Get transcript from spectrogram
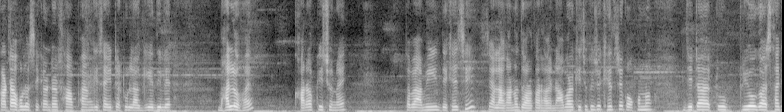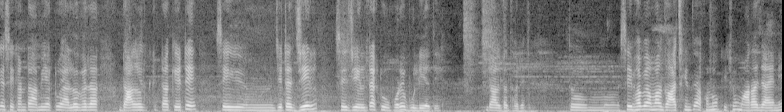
কাটা হলো সেখানটা সাপ ফাঙ্গিসাইড একটু লাগিয়ে দিলে ভালো হয়, খারাপ কিছু নয়। তবে আমি দেখেছি যে লাগানো দরকার হয় না। আবার কিছু কিছু ক্ষেত্রে কখনো যেটা একটু প্রিয় গাছ থাকে, সেখানটা আমি একটু অ্যালোভেরা ডালটা কেটে সেই যেটা জেল, সেই জেলটা একটু উপরে বুলিয়ে দিই ডালটা ধরে। তো সেইভাবে আমার গাছ কিন্তু এখনও কিছু মারা যায়নি।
